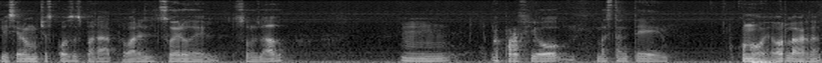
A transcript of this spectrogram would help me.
le hicieron muchas cosas para probar el suero del soldado. Mm, me pareció bastante conmovedor, la verdad.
